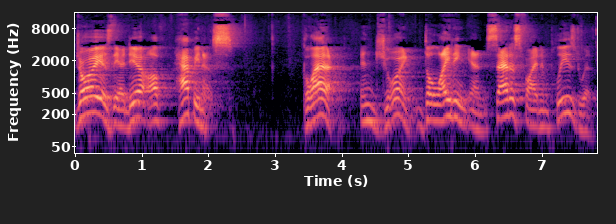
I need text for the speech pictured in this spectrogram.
Joy is the idea of happiness, glad, enjoying, delighting in, satisfied, and pleased with.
